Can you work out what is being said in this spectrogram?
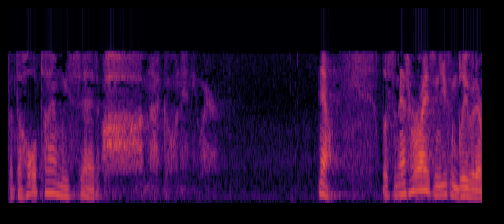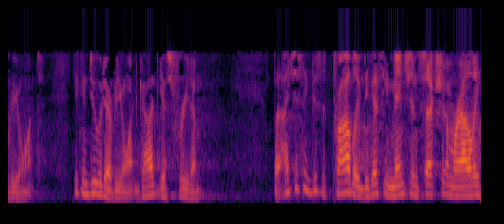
But the whole time we said, oh, I'm not going anywhere. Now, listen, at Horizon, you can believe whatever you want. You can do whatever you want. God gives freedom. But I just think this is probably because he mentioned sexual immorality.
